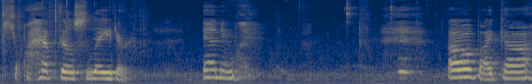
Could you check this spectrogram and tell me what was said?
so I'll have those later. Anyway. Oh my God.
